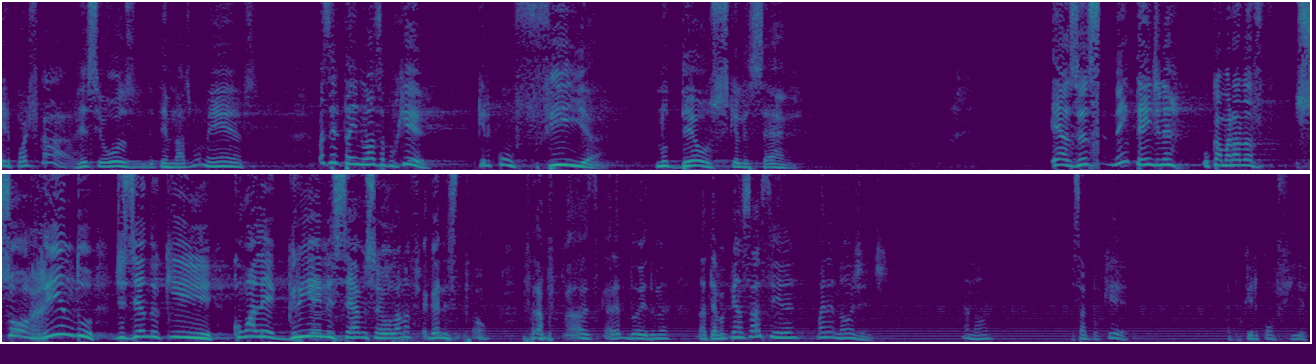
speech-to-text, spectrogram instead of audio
ele pode ficar receoso em determinados momentos. Mas ele está indo lá, sabe por quê? Porque ele confia no Deus que ele serve. E às vezes nem entende, né? O camarada sorrindo, dizendo que com alegria ele serve o Senhor lá no Afeganistão. Esse cara é doido, né? Dá até para pensar assim, né? Mas não é não, gente. Não é não. Sabe por quê? É porque ele confia.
